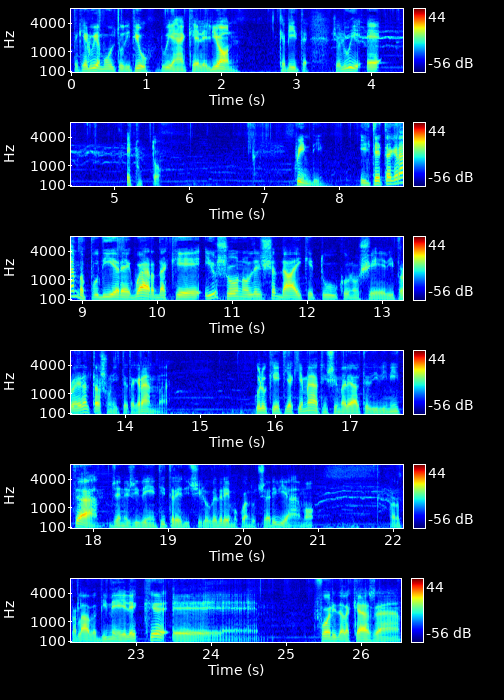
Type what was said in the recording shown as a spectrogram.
perché lui è molto di più, lui è anche l'Elion, capite? Cioè lui è, è tutto. Quindi il tetagramma può dire guarda che io sono l'El Shaddai che tu conoscevi, però in realtà sono il tetagramma. Quello che ti ha chiamato insieme alle altre divinità, Genesi 20, 13, lo vedremo quando ci arriviamo, quando parlava di Melech, eh, fuori dalla casa,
